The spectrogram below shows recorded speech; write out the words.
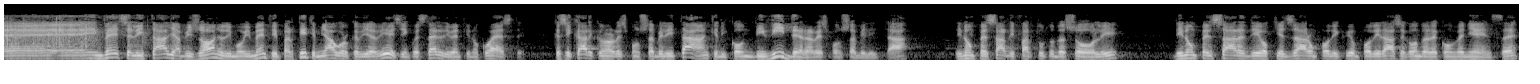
E invece l'Italia ha bisogno di movimenti, di partiti, mi auguro che via via i 5 Stelle diventino questi, che si carichino la responsabilità anche di condividere responsabilità, di non pensare di far tutto da soli, di non pensare di occhieggiare un po' di qui, un po' di là secondo le convenienze,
